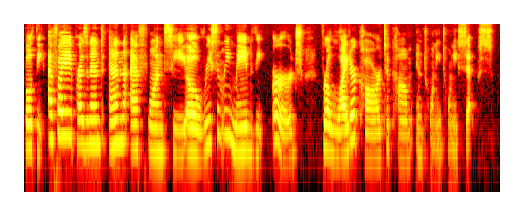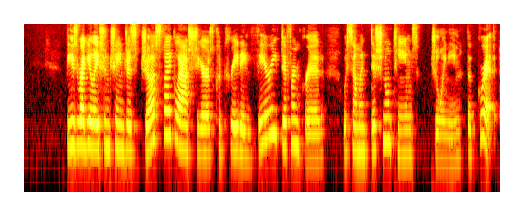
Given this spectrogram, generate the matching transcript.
Both the FIA president and the F1 CEO recently made the urge for a lighter car to come in 2026. These regulation changes, just like last year's, could create a very different grid with some additional teams joining the grid.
